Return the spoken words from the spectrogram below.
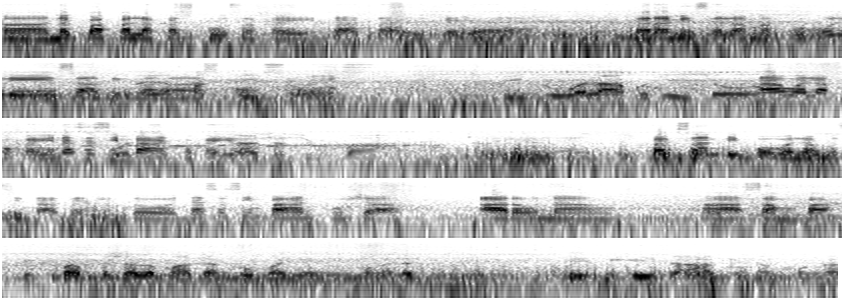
ah, nagpapalakas po sa kay tatay. Kaya maraming salamat po uli sa ating mga sponsors. linggo, wala ako dito. Ah, wala po kayo. Nasa simbahan po kayo. Nasa simbahan. Pag Sunday po, wala po si tata dito. Nasa simbahan po siya araw ng ah, samba. Nagpapasalamatan ko man yung mga nagbibigay sa akin ng mga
